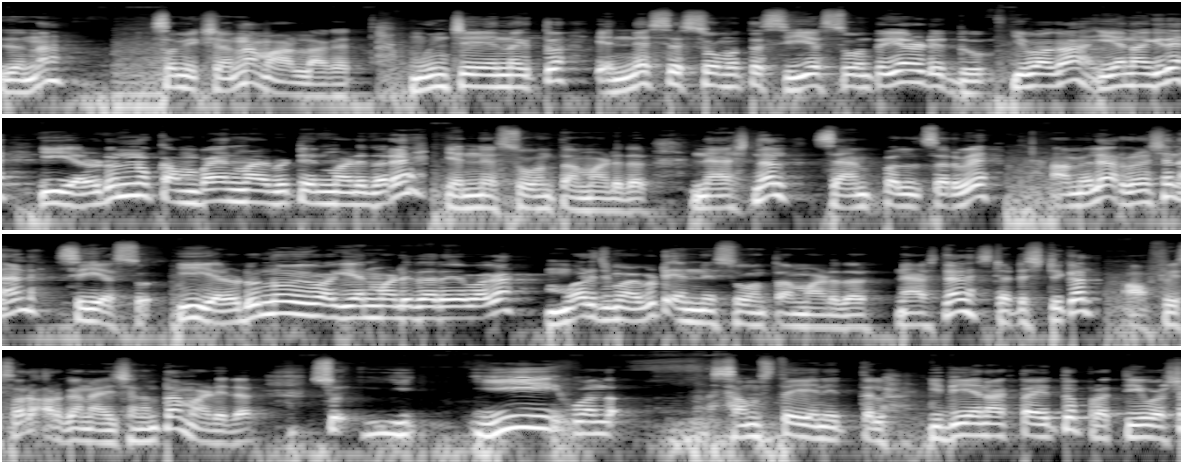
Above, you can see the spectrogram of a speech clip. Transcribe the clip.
ಇದನ್ನು ಸಮೀಕ್ಷೆಯನ್ನು ಮಾಡಲಾಗುತ್ತೆ. ಮುಂಚೆ ಏನಾಗಿತ್ತು? ಎನ್ ಎಸ್ ಎಸ್ ಒ ಮತ್ತು ಸಿ ಎಸ್ ಒ ಅಂತ ಎರಡಿದ್ದು ಇವಾಗ ಏನಾಗಿದೆ? ಈ ಎರಡನ್ನು ಕಂಬೈನ್ ಮಾಡಿಬಿಟ್ಟು ಏನು ಮಾಡಿದ್ದಾರೆ? ಎನ್ ಎಸ್ ಒ ಅಂತ ಮಾಡಿದ್ದಾರೆ. ನ್ಯಾಷನಲ್ ಸ್ಯಾಂಪಲ್ ಸರ್ವೆ ಆಮೇಲೆ ಆರ್ಗನೈಸೇಷನ್ ಆ್ಯಂಡ್ ಸಿ ಎಸ್ ಈ ಎರಡನ್ನೂ ಇವಾಗ ಏನು ಮಾಡಿದ್ದಾರೆ ಇವಾಗ? ಮರ್ಜ್ ಮಾಡಿಬಿಟ್ಟು ಎನ್ ಎಸ್ ಒ ಅಂತ ಮಾಡಿದ್ದಾರೆ. ನ್ಯಾಷನಲ್ ಸ್ಟ್ಯಾಟಿಸ್ಟಿಕಲ್ ಆಫೀಸರ್ ಆರ್ಗನೈಸೇಷನ್ ಅಂತ ಮಾಡಿದ್ದಾರೆ. ಸೊ ಈ ಈ ಒಂದು ಸಂಸ್ಥೆ ಏನಿತ್ತಲ್ಲ ಇದೇನಾಗ್ತಾ ಇತ್ತು? ಪ್ರತಿ ವರ್ಷ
